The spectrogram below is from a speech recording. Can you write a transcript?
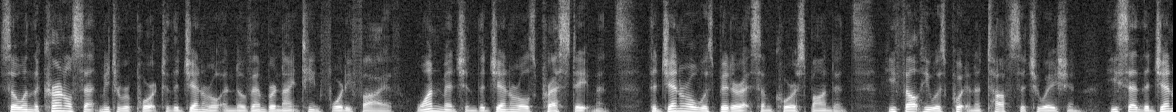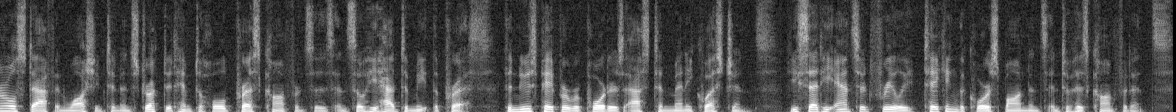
So when the colonel sent me to report to the general in November 1945, one mentioned the general's press statements. The general was bitter at some correspondence. He felt he was put in a tough situation. He said the general staff in Washington instructed him to hold press conferences and so he had to meet the press. The newspaper reporters asked him many questions. He said he answered freely, taking the correspondence into his confidence.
